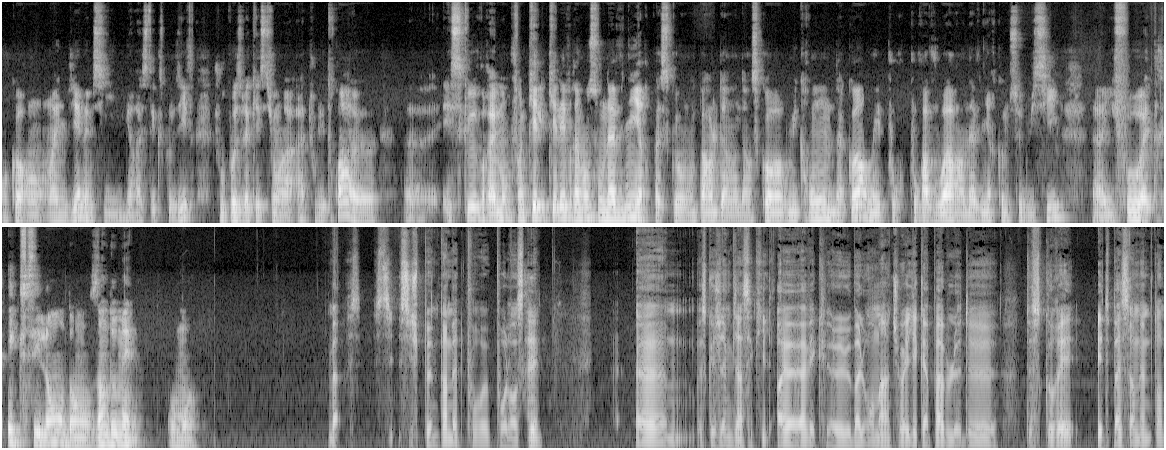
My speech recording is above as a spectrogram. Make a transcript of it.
encore en, NBA, même s'il reste explosif. Je vous pose la question à, tous les trois. Est-ce que vraiment, enfin, quel, est vraiment son avenir? Parce qu'on parle d'un scoreur micro-ondes, d'accord, mais pour, pour avoir un avenir comme celui-ci, il faut être excellent dans un domaine, au moins. Bah, si, je peux me permettre pour, pour lancer, euh, ce que j'aime bien, c'est qu'il, euh, avec euh, le ballon en main, tu vois, il est capable de, de scorer et de passer en même temps.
